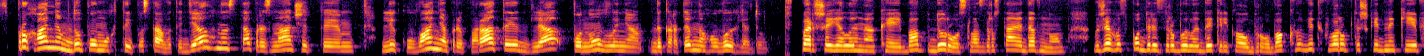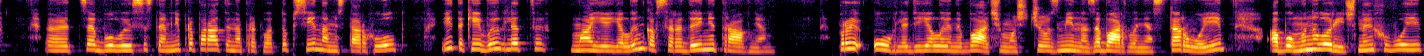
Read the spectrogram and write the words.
з проханням допомогти поставити діагноз та призначити лікування, препарати для поновлення декоративного вигляду. Перша ялина Кейбаб доросла, зростає давно. Вже господарі зробили декілька обробок від хвороб та шкідників. Е, Це були системні препарати, наприклад, Топсін, Амістар Голд. І такий вигляд має ялинка в середині травня. При огляді ялини бачимо, що зміна забарвлення старої або минулорічної хвої,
